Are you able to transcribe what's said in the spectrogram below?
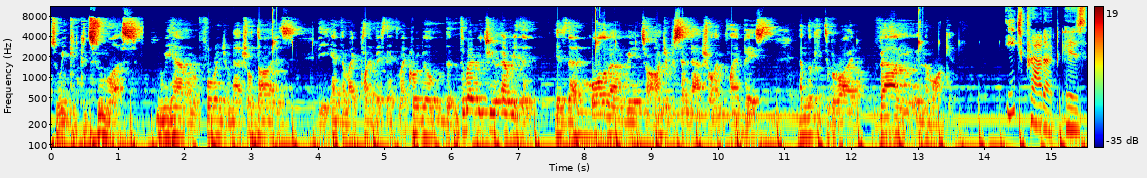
so we can consume less. We have a full range of natural dyes the anti plant-based antimicrobial. The thread between everything is that all of our ingredients are 100% natural and plant-based, and looking to provide value in the market. Each product is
